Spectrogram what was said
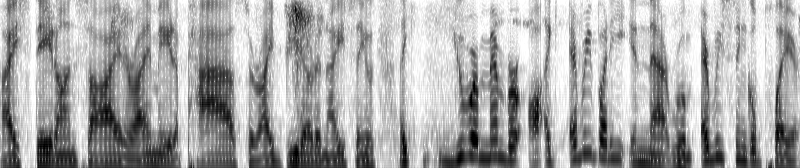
I stayed on side or I made a pass or I beat out an ice icing. Like you remember all, like everybody in that room, every single player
